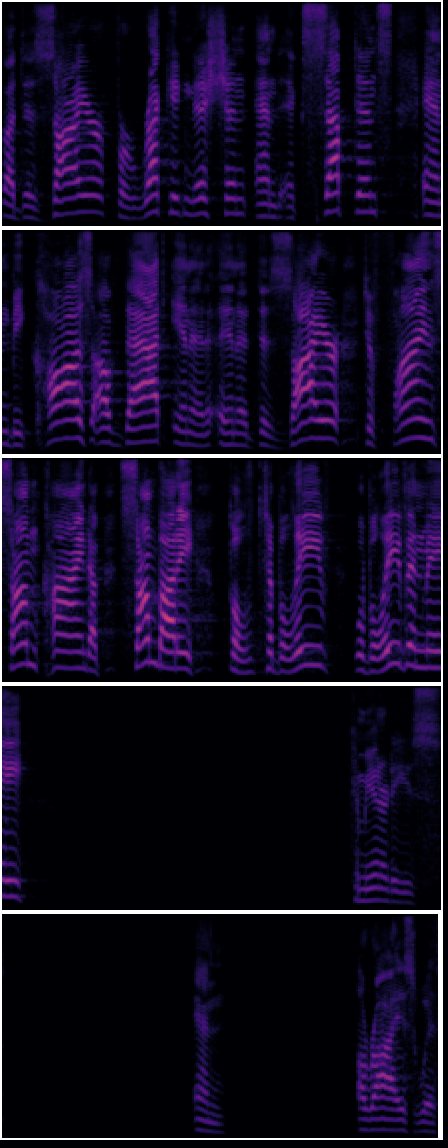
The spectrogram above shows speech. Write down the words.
a desire for recognition and acceptance, and because of that, in a, in a desire to find some kind of somebody to believe, will believe in me, communities and arise with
